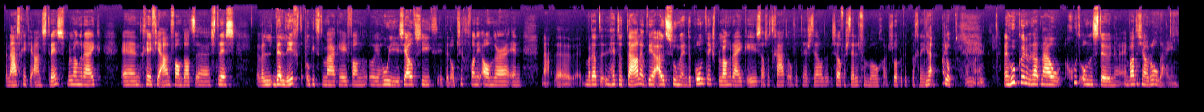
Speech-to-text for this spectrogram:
Daarnaast geef je aan stress, belangrijk. En geef je aan van dat uh, stress wellicht ook iets te maken heeft van oh hoe je jezelf ziet ten opzichte van die ander. En, nou, uh, maar dat het totaal ook weer uitzoomen en de context belangrijk is als het gaat over het herstelde, zelfherstellend vermogen. Zo heb ik het begrepen. Ja, klopt. En hoe kunnen we dat nou goed ondersteunen en wat is jouw rol daarin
